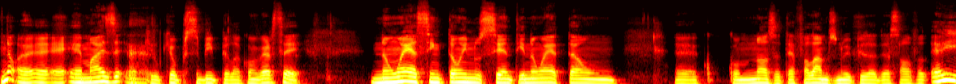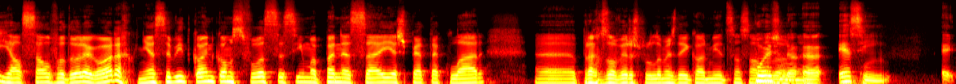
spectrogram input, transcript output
Não, é, é, é mais aquilo que eu percebi pela conversa é não é assim tão inocente e não é tão como nós até falámos no episódio de El Salvador. Ei, El Salvador agora reconhece a Bitcoin como se fosse assim uma panaceia espetacular uh, para resolver os problemas da economia de São Salvador. Pois, não, não é? é assim, é,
